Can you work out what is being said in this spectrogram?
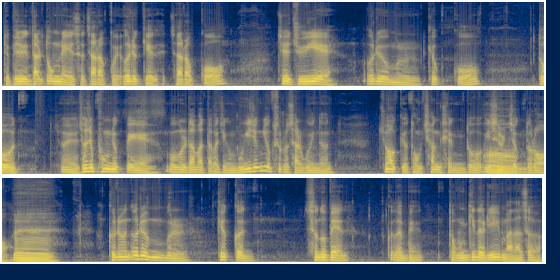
대표적인 달 동네에서 자랐고요. 어렵게 자랐고 제 주위에 어려움을 겪고 또 예, 조직폭력배에 몸을 담았다가 지금 무기징역수로 살고 있는 중학교 동창생도 있을 어. 정도로 네. 그런 어려움을 겪은 선후배 그다음에 동기들이 많아서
